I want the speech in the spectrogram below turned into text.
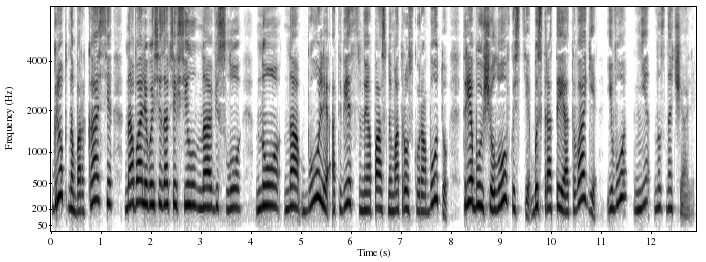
греб на баркасе, наваливаясь изо всех сил на весло, но на более ответственную и опасную матросскую работу, требующую ловкости, быстроты и отваги, его не назначали.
